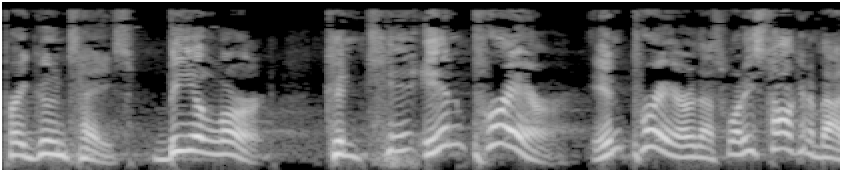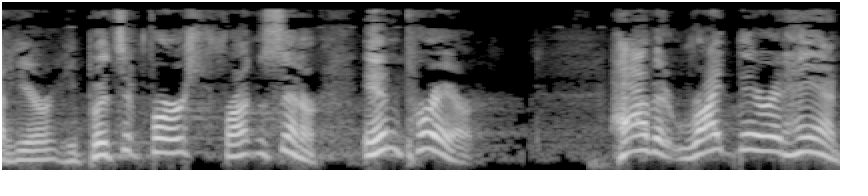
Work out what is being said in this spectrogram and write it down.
Gregorountes. Be alert. Continue, in prayer, in prayer, that's what he's talking about here. He puts it first, front and center. In prayer. Have it right there at hand.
